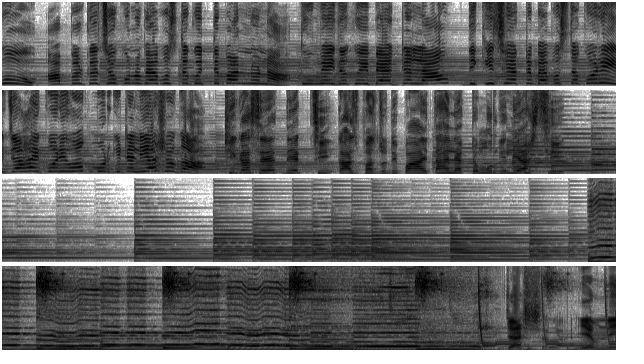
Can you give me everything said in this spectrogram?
ওগো আব্বার কাছেও কোনো ব্যবস্থা করতে পারনো না। তুমি এই দেখো এই ব্যাগটা লাও দি কিছু একটা ব্যবস্থা করি যাহাই করি হোক মুরগিটা লিয়ে আসো গা। ঠিক আছে দেখছি কাজ ফাজ যদি পাই তাহলে একটা মুরগি নিয়ে আসছি। শালা এমনি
